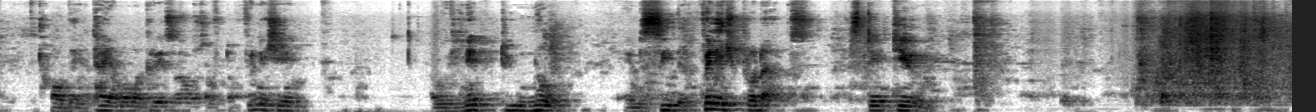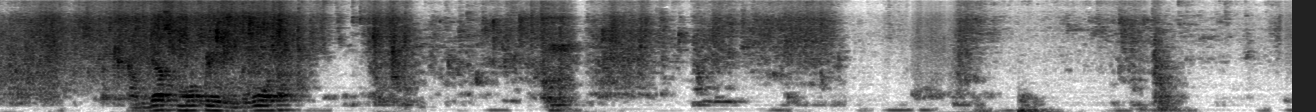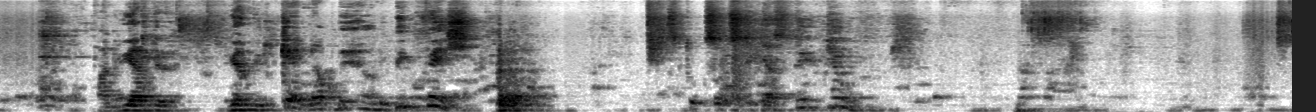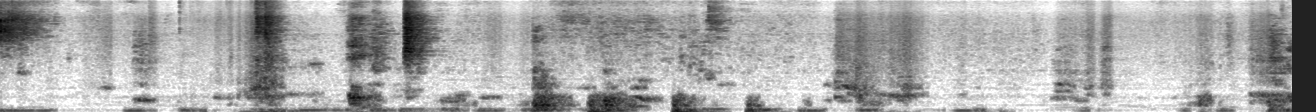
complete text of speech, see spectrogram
of the entire Mama Grace house after finishing. I will let you know and see the finished products. Stay tuned. I'm just mopping in the water. And we have to we have to get up there on the big fish. So, so, so just do you.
